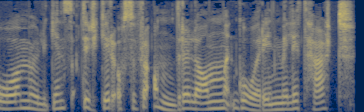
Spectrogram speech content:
og muligens styrker også fra andre land går inn militært?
